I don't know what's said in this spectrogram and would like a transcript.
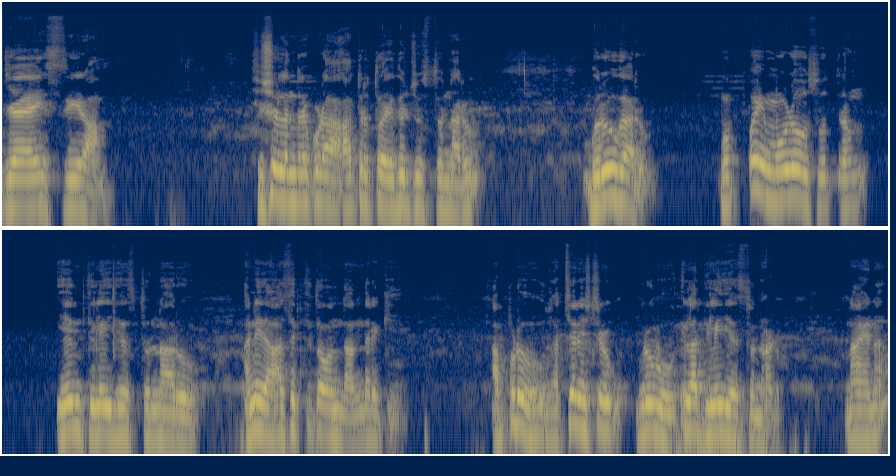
జై శ్రీరామ్. శిష్యులందరూ కూడా ఆతృతో ఎదురు చూస్తున్నారు. గురువుగారు ముప్పై మూడవ సూత్రం ఏం తెలియజేస్తున్నారు అనేది ఆసక్తితో ఉంది అందరికీ. అప్పుడు సత్యనిష్ఠుడు గురువు ఇలా తెలియజేస్తున్నాడు. నాయన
